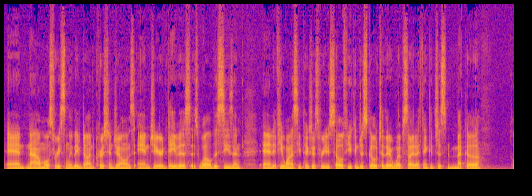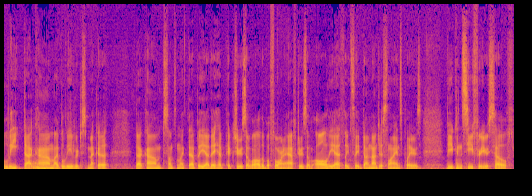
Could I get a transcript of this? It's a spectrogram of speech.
and now most recently they've done Christian Jones and Jarrad Davis as well this season. And if you want to see pictures for yourself, you can just go to their website. I think it's just mechaelite.com, I believe, or just mecha.com, something like that. But yeah, they have pictures of all the before and afters of all the athletes they've done, not just Lions players. But you can see for yourself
